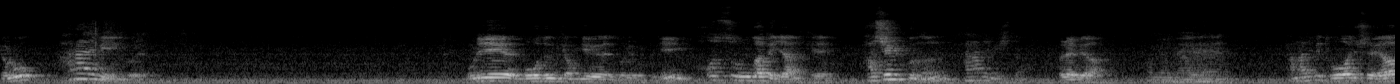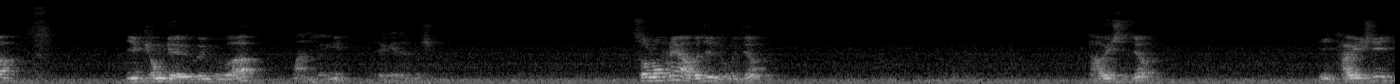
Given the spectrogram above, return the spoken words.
결국 하나님인 거예요. 우리의 모든 경계의 노력들이 헛수고가 되지 않게 하실 분은 하나님이시다. 할렐루야. 아멘. 하나님이 도와주셔야 이 경계의 의무가 완성이 되게 되는 것입니다. 솔로몬의 아버지 누구죠? 다윗이죠. 이 다윗이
